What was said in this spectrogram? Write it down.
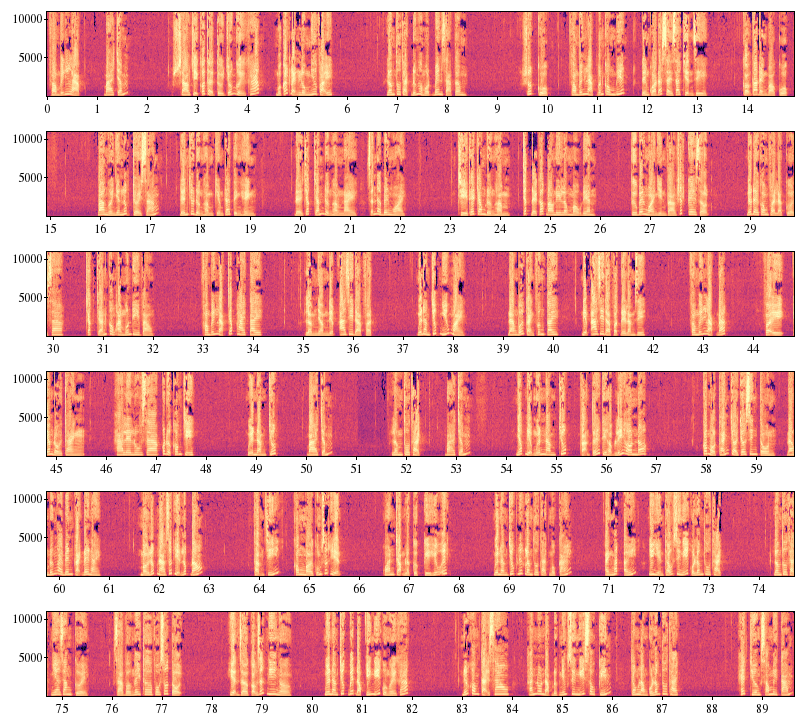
Phong vĩnh lạc, ba chấm. Sao chị có thể từ chối người khác một cách lạnh lùng như vậy? Lâm thu thạch đứng ở một bên giả câm. Rốt cuộc, phong vĩnh lạc vẫn không biết đêm qua đã xảy ra chuyện gì. Cậu ta đành bỏ cuộc. Ba người nhân lúc trời sáng, đến chỗ đường hầm kiểm tra tình hình. Để chắc chắn đường hầm này dẫn ra bên ngoài. Chỉ thấy trong đường hầm chất đầy các bao ni lông màu đen. Từ bên ngoài nhìn vào rất ghê rợn. Nếu đây không phải là cửa ra, chắc chắn không ai muốn đi vào. Phong vĩnh lạc chắp hai tay lầm nhầm niệm a di đà phật nguyễn nam trúc nhíu mày. Đang bối cảnh phương tây, niệm a di đà phật để làm gì? Phong vĩnh lạc đáp. Vậy em đổi thành hallelujah có được không chị? Nguyễn nam trúc ba chấm. Lâm thu thạch, ba chấm. Nhóc niệm nguyễn nam trúc vạn tuế thì hợp lý hơn đó. Có một thánh trò chơi sinh tồn đang đứng ngay bên cạnh đây này. Mời lúc nào xuất hiện lúc đó? Thậm chí không mời cũng xuất hiện quan trọng là cực kỳ hữu ích. Nguyễn nam trúc liếc lâm thu thạch một cái. Ánh mắt ấy như nhìn thấu suy nghĩ của lâm thu thạch. Lâm thu thạch nhe răng cười, giả vờ ngây thơ vô số tội. Hiện giờ cậu rất nghi ngờ. Nguyễn nam trúc biết đọc ý nghĩ của người khác. Nếu không tại sao, hắn luôn đọc được những suy nghĩ sâu kín trong lòng của lâm thu thạch? Hết chương sáu mươi tám.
